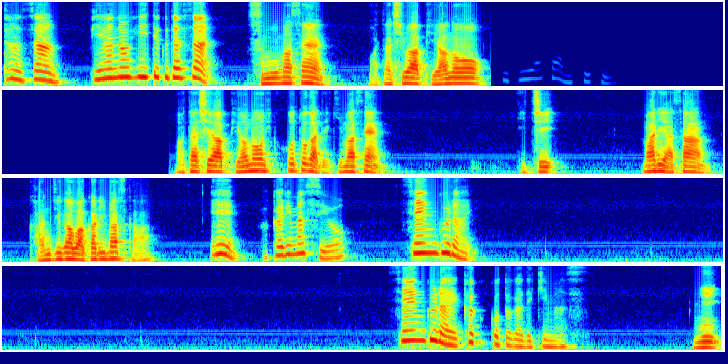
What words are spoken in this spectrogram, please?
タンさん、ピアノを弾いてください。すみません。私はピアノを私はピアノを弾くことができません。1マリアさん、漢字がわかりますか？ええ、わかりますよ。千ぐらい。千ぐらい書くことができます。2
